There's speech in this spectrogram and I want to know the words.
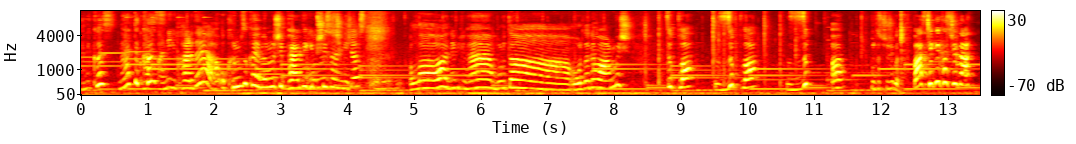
Hani kız? Nerede kız? Anne yukarıda ya. Ha, o kırmızı kaya ben onu şey perde gibi bir şey zannettim. çıkacağız ki oraya? Allah ne bileyim ha burada. Orada ne varmış? Zıpla, zıpla, zıp. Aa, burada çocuk var. Bas çekil kız şuradan.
